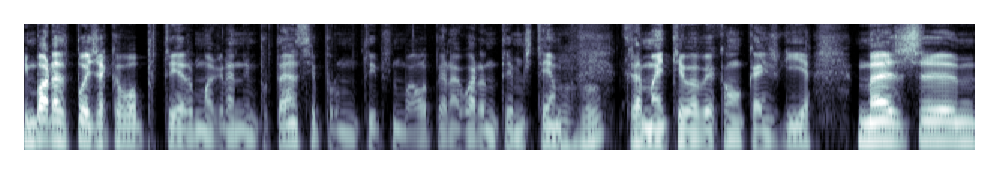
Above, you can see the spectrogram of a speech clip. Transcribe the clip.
embora depois acabou por ter uma grande importância, por motivos não vale a pena, agora não temos tempo, uhum. que também teve a ver com cães guia, mas, eh,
